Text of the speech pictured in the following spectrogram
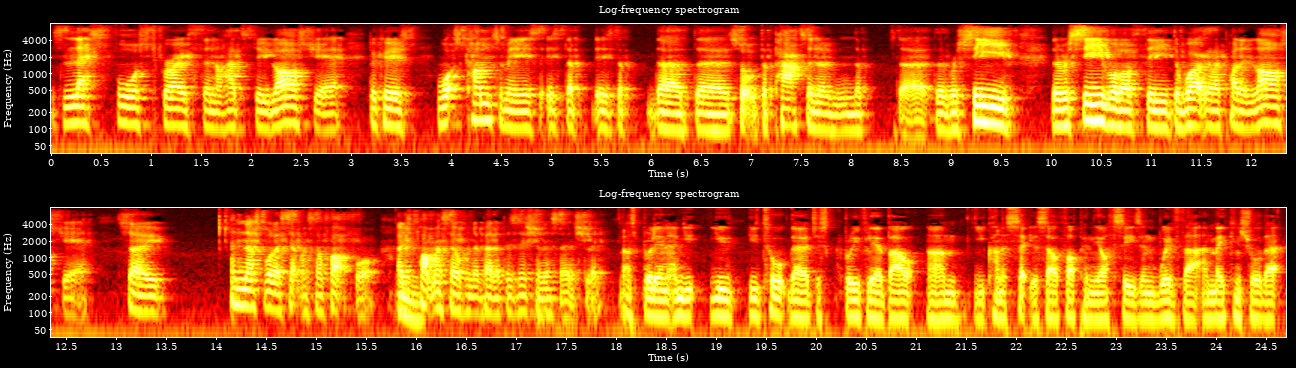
it's less forced growth than I had to do last year because what's come to me is, is the is the, the, the sort of the pattern and the, the, the receive the receival of the, the work that I put in last year. So and that's what I set myself up for. I just put myself in a better position essentially. That's brilliant. And you, you, you talked there just briefly about um, you kind of set yourself up in the off season with that and making sure that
